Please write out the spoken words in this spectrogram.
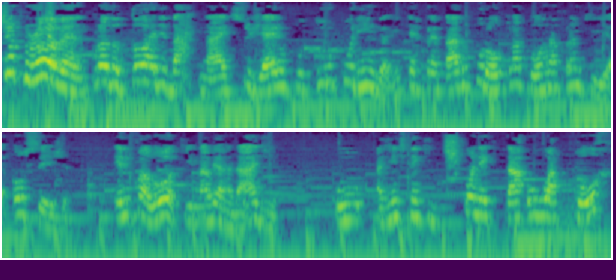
Chuck Roven, produtor de Dark Knight, sugere um futuro Coringa, interpretado por outro ator na franquia. Ou seja, ele falou que, na verdade, o, a gente tem que desconectar o ator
